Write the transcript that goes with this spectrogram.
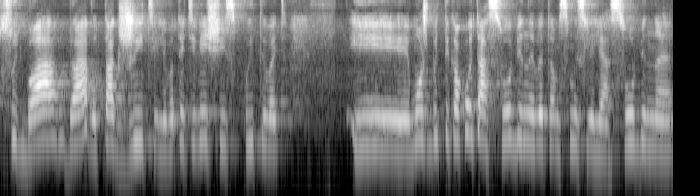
судьба, да, вот так жить или вот эти вещи испытывать. И, может быть, ты какой-то особенный в этом смысле или особенная.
